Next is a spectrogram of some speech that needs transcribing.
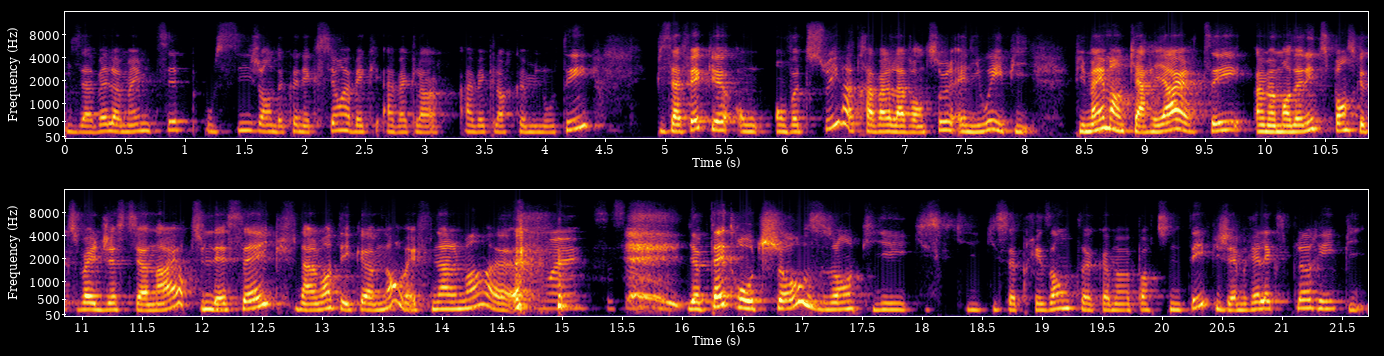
ils avaient le même type aussi, genre de connexion avec, avec, leur, avec leur communauté. Puis ça fait qu'on on va te suivre à travers l'aventure anyway. Puis, puis même en carrière, tu sais, à un moment donné, tu penses que tu vas être gestionnaire, tu l'essayes, puis finalement, tu es comme non, mais finalement, euh, c'est ça. il y a peut-être autre chose, genre, qui, est, qui, qui, qui, se présente comme opportunité, puis j'aimerais l'explorer. Puis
